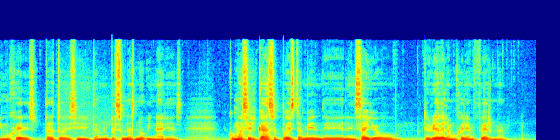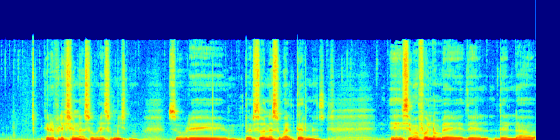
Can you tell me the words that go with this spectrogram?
y mujeres, trato de decir, y también personas no binarias, como es el caso pues también del ensayo Teoría de la Mujer Enferma, que reflexiona sobre eso mismo, sobre personas subalternas, eh, se me fue el nombre de, la,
